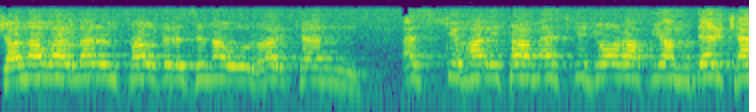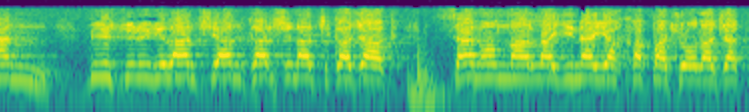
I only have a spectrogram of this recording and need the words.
canavarların saldırısına uğrarken, eski haritam, eski coğrafyam derken, bir sürü yılan çıyan karşına çıkacak. Sen onlarla yine yaka paça olacak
